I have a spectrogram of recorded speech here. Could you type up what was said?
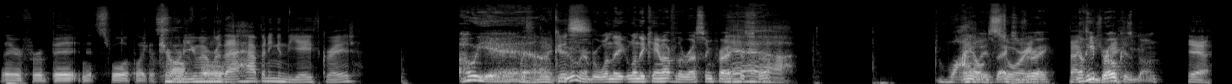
there for a bit, and it swelled up like a. Trevor, do you remember that happening in the eighth grade? Oh yeah, With I do Lucas? remember when they when they came out for the wrestling practice stuff. Wild Anyways, back story. Back no, he Dre. broke his bone. Yeah.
